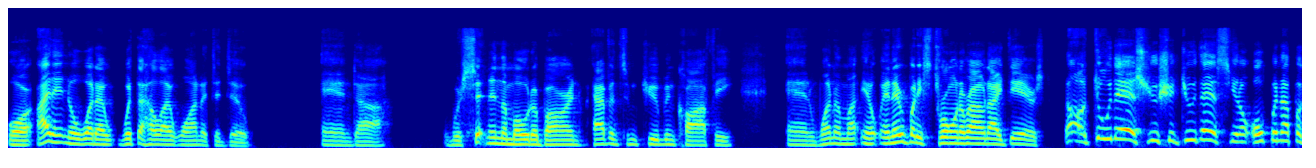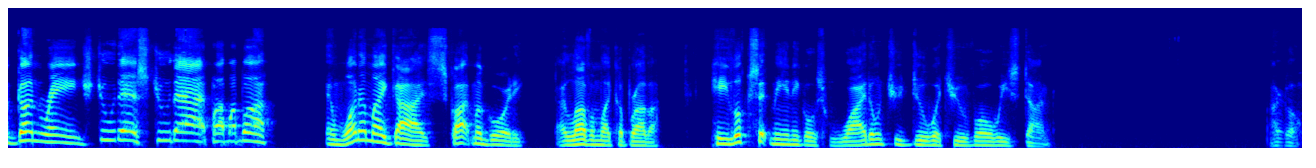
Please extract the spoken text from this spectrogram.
or I didn't know what I what the hell I wanted to do. And uh, we're sitting in the motor barn having some Cuban coffee. And one of my, you know, and everybody's throwing around ideas. Oh, do this. You should do this. You know, open up a gun range. Do this. Do that. Blah blah blah. And one of my guys, Scott McGordy, I love him like a brother. He looks at me and he goes, Why don't you do what you've always done? I go,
